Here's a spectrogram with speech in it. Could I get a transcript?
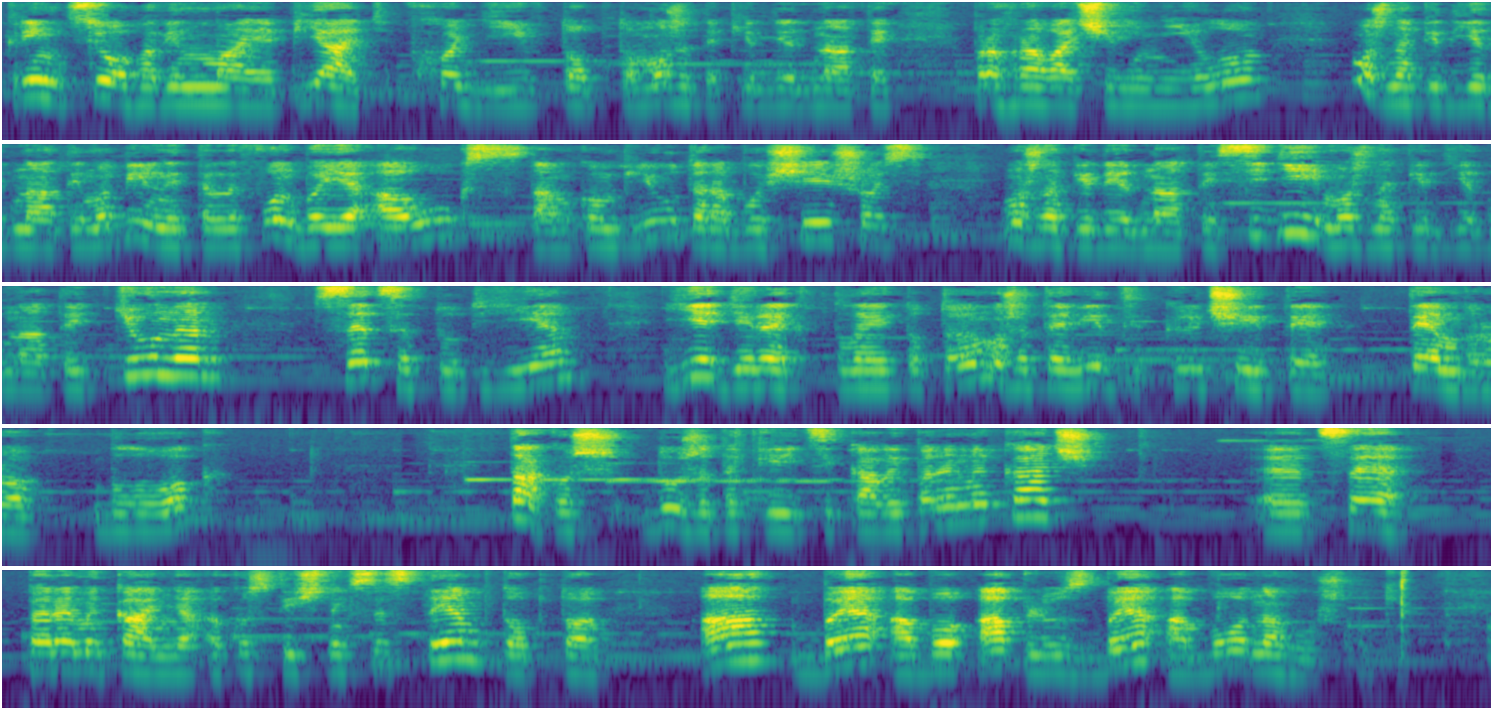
Крім цього, він має 5 входів, тобто можете під'єднати програвач вінілу, можна під'єднати мобільний телефон, бо є AUX, там комп'ютер або ще щось. Можна під'єднати CD, можна під'єднати тюнер. Все це тут є. Є Direct Play, тобто ви можете відключити темброблок. Також дуже такий цікавий перемикач. Е, Це перемикання акустичних систем, тобто А, Б або А плюс Б або навушники.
